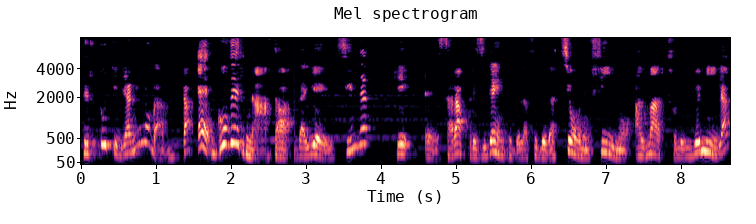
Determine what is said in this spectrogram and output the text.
per tutti gli anni 90 è governata da Yeltsin, che eh, sarà presidente della federazione fino al marzo del 2000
